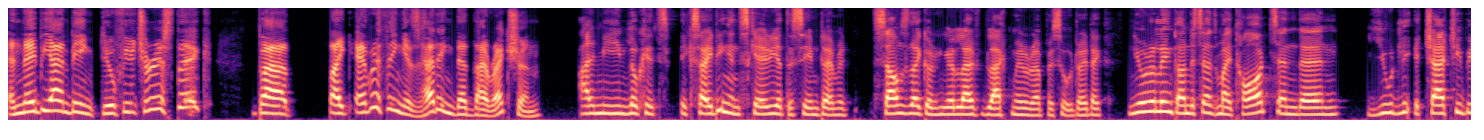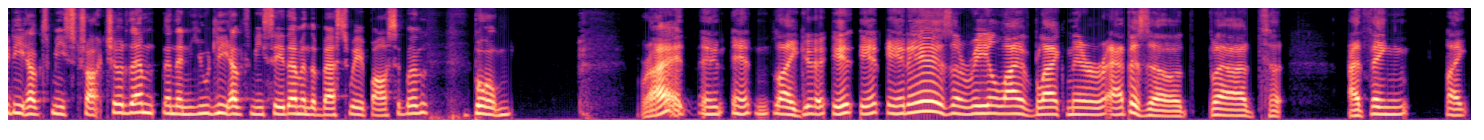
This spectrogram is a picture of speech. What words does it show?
And maybe I'm being too futuristic, but like everything is heading that direction. I mean, look, it's exciting and scary at the same time. It sounds like a real life Black Mirror episode, right? Like Neuralink understands my thoughts and then Yoodli ChatGPT helps me structure them and then Yoodli helps me say them in the best way possible. Boom. Right? And, and like uh, it, it it is a real life Black Mirror episode, but I think like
